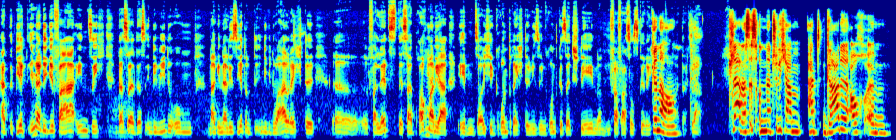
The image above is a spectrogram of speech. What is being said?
hat, birgt immer die Gefahr in sich, dass er das Individuum marginalisiert und Individualrechte äh, verletzt. Deshalb braucht man ja eben solche Grundrechte, wie sie im Grundgesetz stehen und ein Verfassungsgericht. Genau. Und so weiter. Klar. Klar, das ist, und natürlich haben, hat gerade auch ähm,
